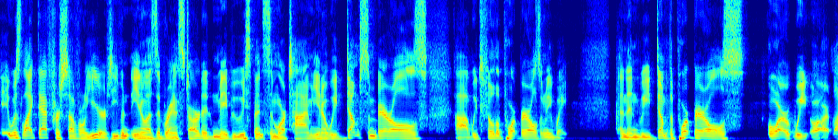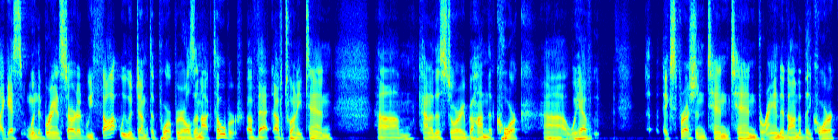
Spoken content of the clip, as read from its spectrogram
it was like that for several years. Even, you know, as the brand started, maybe we spent some more time, you know, we'd dump some barrels, uh, we'd fill the port barrels and we'd wait. And then we dump the port barrels, or we, or I guess when the brand started, we thought we would dump the port barrels in October of that, of 2010. Um, kind of the story behind the cork. Uh, we have expression 1010 branded onto the cork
